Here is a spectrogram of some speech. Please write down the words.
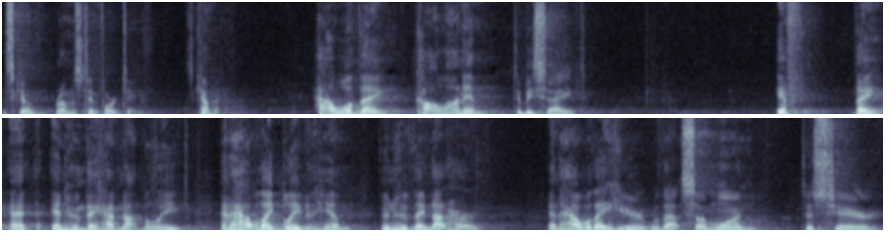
Let's go. Romans 10 14. It's coming. How will they call on him to be saved? If they, in whom they have not believed. And how will they believe in him in whom they've not heard? And how will they hear without someone to share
